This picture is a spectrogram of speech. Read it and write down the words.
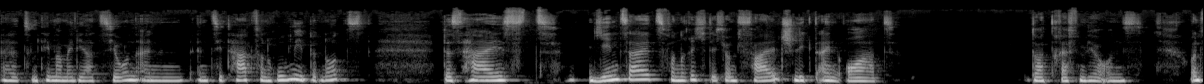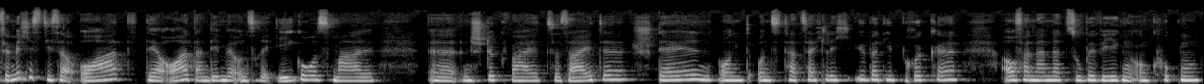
äh, zum Thema Mediation ein, ein Zitat von Rumi benutzt. Das heißt, jenseits von richtig und falsch liegt ein Ort. Dort treffen wir uns. Und für mich ist dieser Ort der Ort, an dem wir unsere Egos mal äh, ein Stück weit zur Seite stellen und uns tatsächlich über die Brücke aufeinander zu bewegen und gucken,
